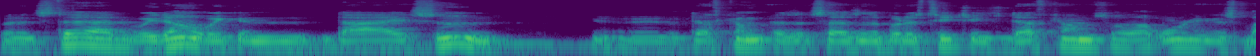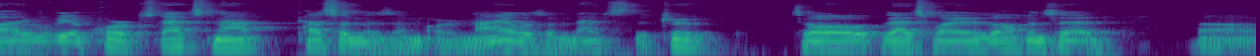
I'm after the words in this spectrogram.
But instead, we don't. We can die soon. You know, death comes, as it says in the Buddhist teachings, death comes without warning. This body will be a corpse. That's not pessimism or nihilism. That's the truth. So that's why it is often said, uh,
